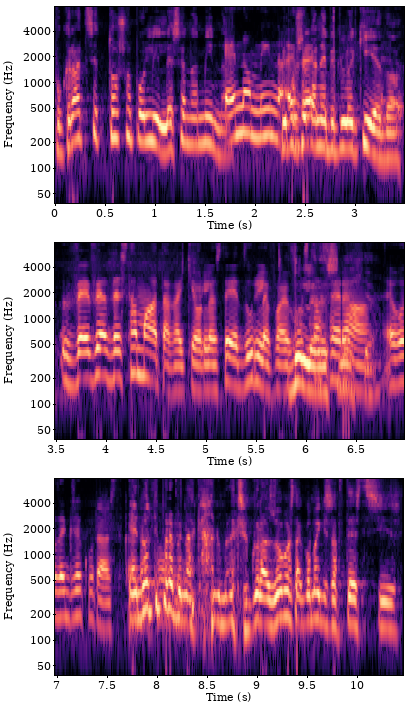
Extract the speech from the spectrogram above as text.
που κράτησε τόσο πολύ, λες ένα μήνα. Ένα μήνα. Μήπως Ε, δε- έκανε επιπλοκή εδώ. Βέβαια δεν σταμάταγα κιόλας. Δεν δούλευα. Εγώ Δούλευες σταθερά. συνέχεια. Εγώ δεν ξεκουράστηκα. Ενώ τι καθόλου. πρέπει να κάνουμε, να ξεκουραζόμαστε ακόμα και σε αυτές τις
